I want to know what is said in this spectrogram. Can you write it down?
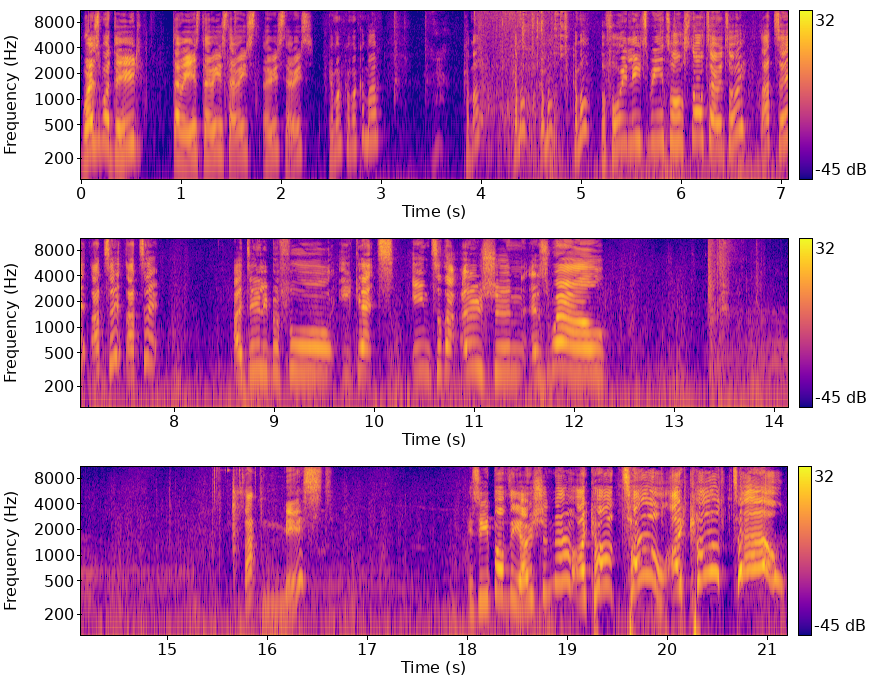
where's my dude? There he is, there he is, there he is, there he is, there he is. Come on, come on, come on. Come on, come on, come on, come on. Before he leads me into hostile territory. That's it, that's it, that's it. Ideally before he gets into the ocean as well. That missed? Is he above the ocean now? I can't tell. I can't tell.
